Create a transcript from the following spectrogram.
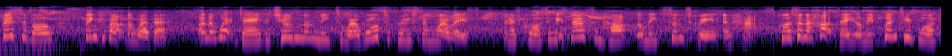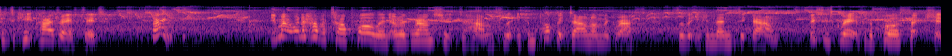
First of all, think about the weather. On a wet day, the children will need to wear waterproofs and wellies, and of course if it's nice and hot, they'll need sunscreen and hats. Of course on a hot day, you'll need plenty of water to keep hydrated. Thanks! You might want to have a tarpaulin or a ground sheet to hand so that you can pop it down on the grass so that you can then sit down. This is great for the pause section.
